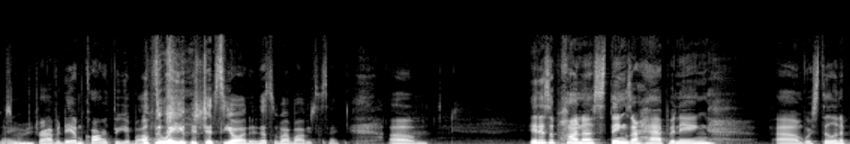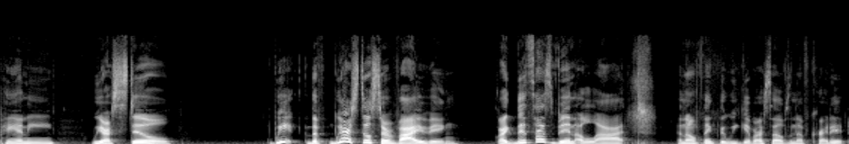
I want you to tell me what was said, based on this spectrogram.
Like, drive a damn car through your mouth the way you was just yawning. That's what my mom used to say. Um, it is upon us. Things are happening. Um, we're still in a panty. We are still we the we are still surviving. Like this has been a lot, and I don't think that we give ourselves enough credit.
